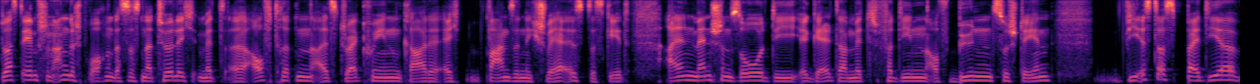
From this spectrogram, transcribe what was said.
Du hast eben schon angesprochen, dass es natürlich mit äh, Auftritten als Drag Queen gerade echt wahnsinnig schwer ist. Das geht allen Menschen so, die ihr Geld damit verdienen, auf Bühnen zu stehen. Wie ist das bei dir,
